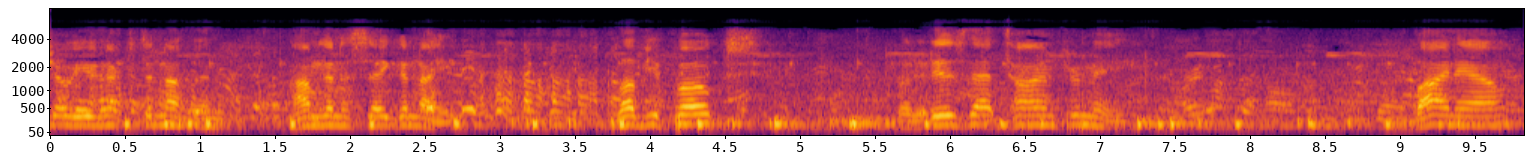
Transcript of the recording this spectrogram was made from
show you next to nothing, I'm going to say goodnight. Love you folks, but it is that time for me. Bye now.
